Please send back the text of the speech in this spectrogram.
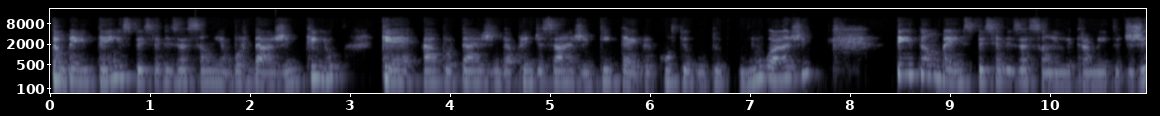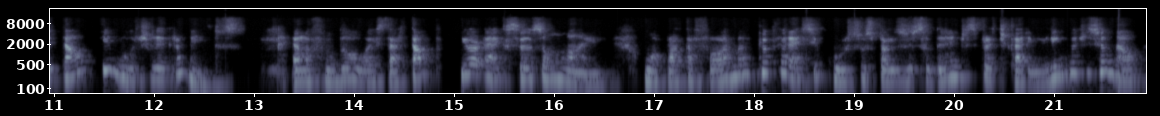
Também tem especialização em abordagem CLIO, que é a abordagem da aprendizagem que integra conteúdo e linguagem. Tem também especialização em letramento digital e multiletramentos. Ela fundou a startup Your Access Online, uma plataforma que oferece cursos para os estudantes praticarem língua adicional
